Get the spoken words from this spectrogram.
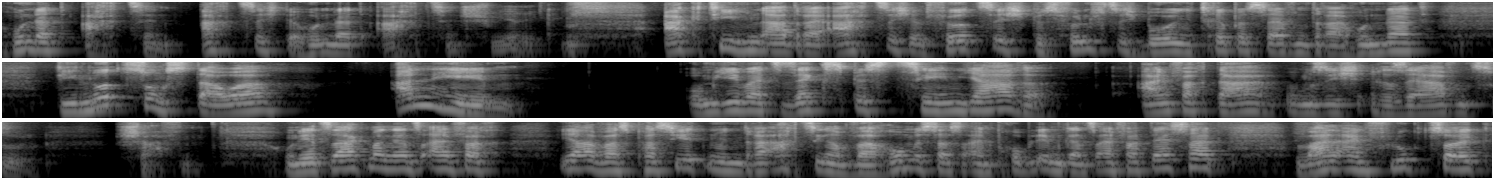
118, 80 der 118, schwierig. Aktiven A380 und 40 bis 50 Boeing 777-300 die Nutzungsdauer anheben um jeweils sechs bis zehn Jahre. Einfach da, um sich Reserven zu schaffen. Und jetzt sagt man ganz einfach, ja, was passiert mit den 380ern? Warum ist das ein Problem? Ganz einfach deshalb, weil ein Flugzeug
